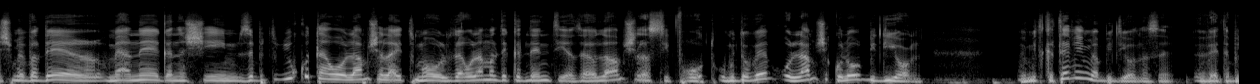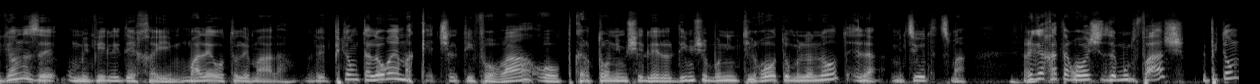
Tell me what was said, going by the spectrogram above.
שמבדר, מענג אנשים, זה בדיוק אותו העולם של האתמול, זה העולם הדקדנטי, זה העולם של הספרות. הוא מדובב עולם שכולו בדיון. ומתכתב עם הבדיון הזה, ואת הבדיון הזה הוא מביא לידי חיים, הוא מעלה אותו למעלה. ופתאום אתה לא רואה מקט של תפאורה, או קרטונים של ילדים שבונים טירות או מלונות, אלא המציאות עצמה. רגע אחד אתה רואה שזה מונפש, ופתאום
